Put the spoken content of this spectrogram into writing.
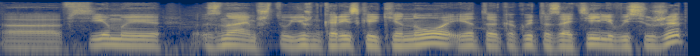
э, все мы знаем, что южнокорейское кино — это какой-то затейливый сюжет,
